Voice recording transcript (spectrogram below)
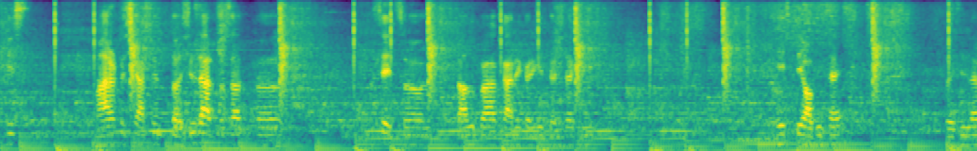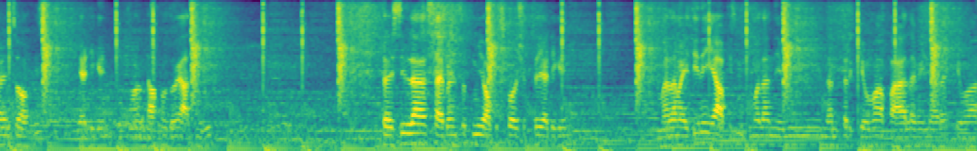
ऑफिस महाराष्ट्र शासन तहसीलदार तसाच तसेच तालुका कार्यकारी दंडाधिकारी हेच ते ऑफिस आहे. तहसीलदारांचं ऑफिस या ठिकाणी तुम्हाला दाखवतो आहे आतमध्ये. तहसीलदार साहेबांचं तुम्ही ऑफिस पाहू शकता या ठिकाणी. मला माहिती नाही या ऑफिस मी तुम्हाला नेहमी नंतर केव्हा पाहायला मिळणार आहे किंवा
